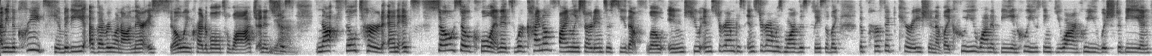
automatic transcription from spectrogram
i mean the creativity of everyone on there is so incredible to watch and it's yeah. just not filtered and it's so so cool and it's we're kind of finally starting to see that flow into instagram because instagram was more of this place of like the perfect curation of like who you want to be and who you think you are and who you wish to be and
